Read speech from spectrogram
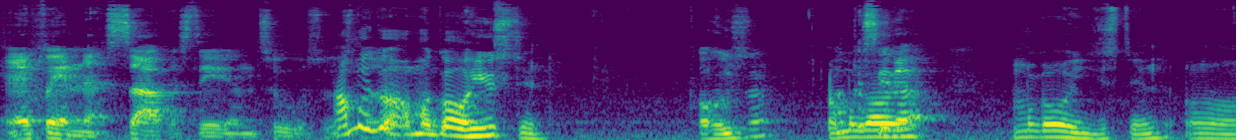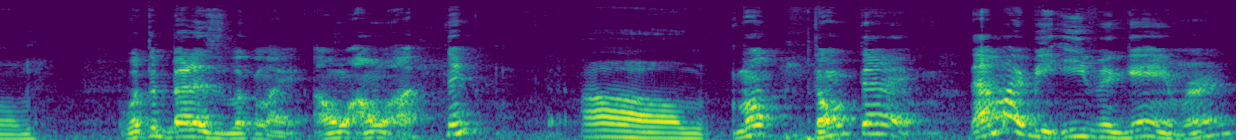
And they play in that soccer stadium too. So I'm gonna go. I'm gonna go Houston. Oh, Houston. I'm gonna see go. that. I'm gonna go Houston. Um, What the bet is looking like? I, I, I think um, don't that that might be even game, right?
